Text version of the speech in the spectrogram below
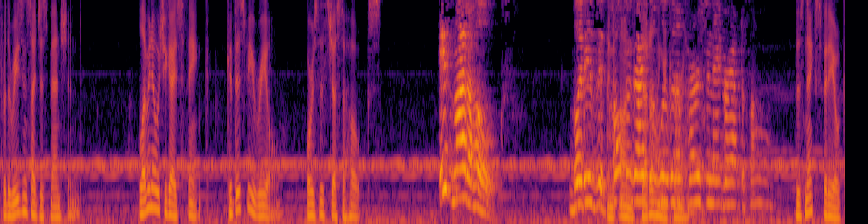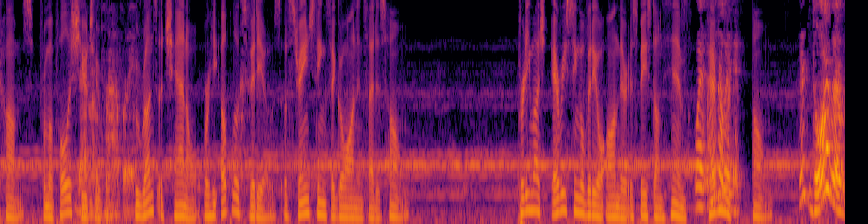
for the reasons I just mentioned. Let me know what you guys think. Could this be real, or is this just a hoax? It's not a hoax. But is it An poltergeist or was it a person that grabbed the phone? This next video comes from a Polish Got no YouTuber who runs a channel where he uploads videos of strange things that go on inside his home. Pretty much every single video on there is based on him Wait, having a back. home. His doors are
